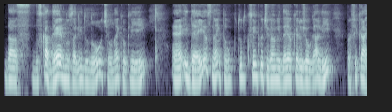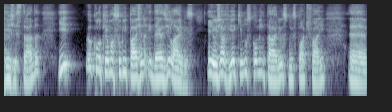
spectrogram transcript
das dos cadernos ali do Notion, né, que eu criei, é ideias, né? Então, tudo que sempre que eu tiver uma ideia, eu quero jogar ali para ficar registrada. E eu coloquei uma subpágina ideias de lives. E eu já vi aqui nos comentários do Spotify é,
